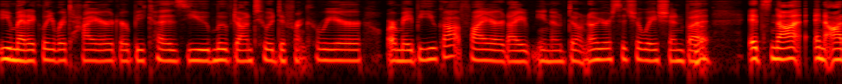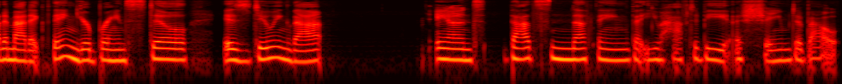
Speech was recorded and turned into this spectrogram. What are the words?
you medically retired or because you moved on to a different career or maybe you got fired. I you know don't know your situation but Yeah. it's not an automatic thing. Your brain still is doing that. And that's nothing that you have to be ashamed about.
